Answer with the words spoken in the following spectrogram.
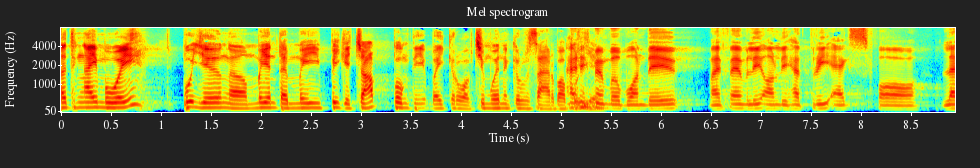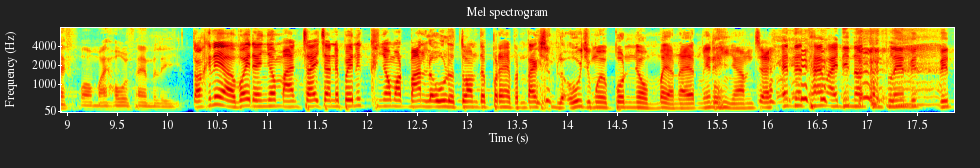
នៅថ្ងៃមួយ ពួកយើងអឺមានតែមីពីរកញ្ចប់ពងទា3គ្រាប់ជាមួយនឹងគ្រួសាររបស់ I ពួកយើង remember one day my family only had three eggs for left for my whole family តោះគ្នាអ្វីដែលខ្ញុំអាចចែកចាយនៅពេលនេះខ្ញុំអត់បានលូលទាំទៅព្រះប៉ុន្តែខ្ញុំលូជាមួយប្រពន្ធខ្ញុំមិនអត់មានឲ្យញ៉ាំចេះ At that time, I did not complain with, with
